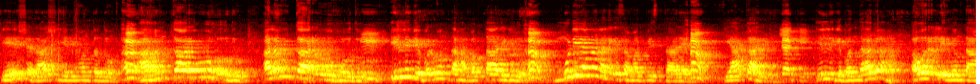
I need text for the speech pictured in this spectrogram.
ಕೇಶ ರಾಶಿ ಎನ್ನುವಂಥದ್ದು ಅಹಂಕಾರವೂ ಹೌದು ಅಲಂಕಾರವೂ ಹೌದು. ಇಲ್ಲಿಗೆ ಬರುವಂತಹ ಭಕ್ತಾದಿಗಳು. ಮುಡಿಯನ್ನು ನನಗೆ ಸಮರ್ಪಿಸ್ತಾರೆ. ಯಾಕಾಗಿ? ಯಾಕೆ? ಇಲ್ಲಿಗೆ ಬಂದಾಗ ಅವರಲ್ಲಿರುವಂತಹ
